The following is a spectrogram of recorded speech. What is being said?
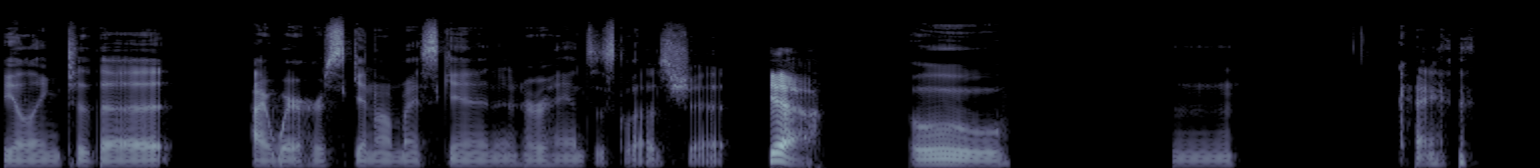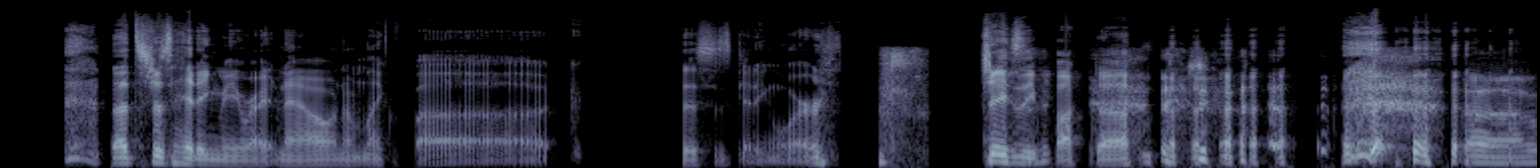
feeling to the I wear her skin on my skin and her hands as gloves shit. Yeah. Ooh. Mm. Okay. That's just hitting me right now, and I'm like, fuck. This is getting worse. Jay Z fucked up. Uh,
